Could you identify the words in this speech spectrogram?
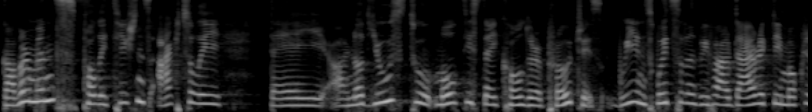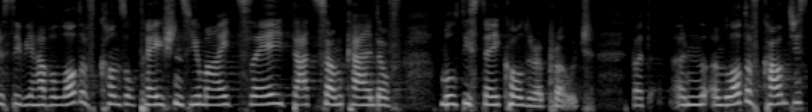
Governments, politicians actually they are not used to multi-stakeholder approaches. We in Switzerland, with our direct democracy, we have a lot of consultations. You might say that's some kind of multi-stakeholder approach. But in a lot of countries,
